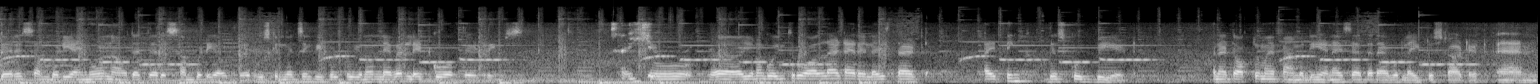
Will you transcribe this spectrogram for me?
there is somebody i know now that there is somebody out there who's convincing people to you know never let go of their dreams. Thank so uh, you know going through all that i realized that i think this could be it. And i talked to my family and i said that i would like to start it. And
